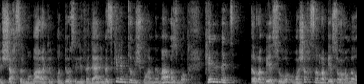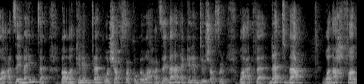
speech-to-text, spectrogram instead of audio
الشخص المبارك القدوس اللي فداني. بس كلمته مش مهمة ما بزبط كلمة الرب يسوع وشخص الرب يسوع هم واحد زي ما انت. بابا كلمتك وشخصك هم واحد زي ما أنا كلمتي وشخصي واحد. فنتبع ونحفظ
